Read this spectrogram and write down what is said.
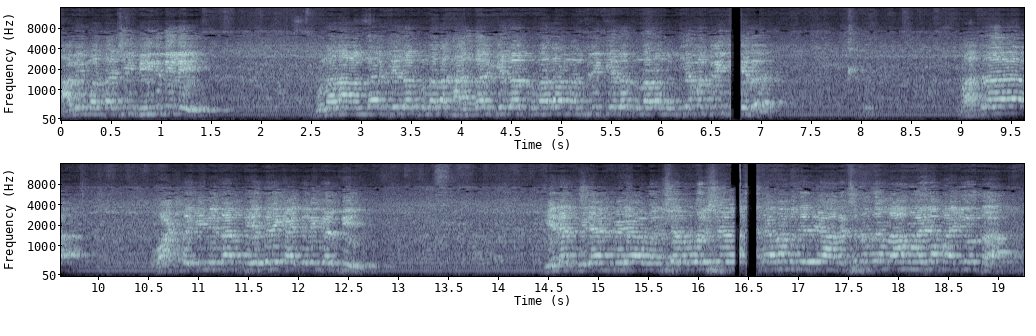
आम्ही मताची भीक दिली. कुणाला आमदार केलं कुणाला खासदार केलं कुणाला मंत्री केलं कुणाला मुख्यमंत्री केलं. मात्र वाटलं की निदान ते तरी काहीतरी करतील. गेल्या पिढ्या पिढ्या वर्षानुवर्षमध्ये ते आरक्षणाचा लाभ व्हायला पाहिजे होता.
